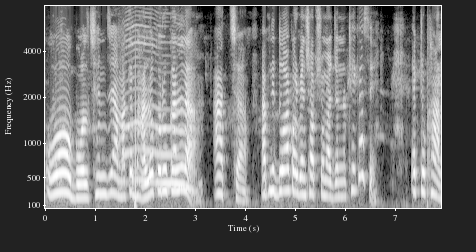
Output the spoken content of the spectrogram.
ও, বলছেন যে আমাকে ভালো করুক আল্লাহ। আচ্ছা আপনি দোয়া করবেন সব সময়ের জন্য, ঠিক আছে? একটু খান।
